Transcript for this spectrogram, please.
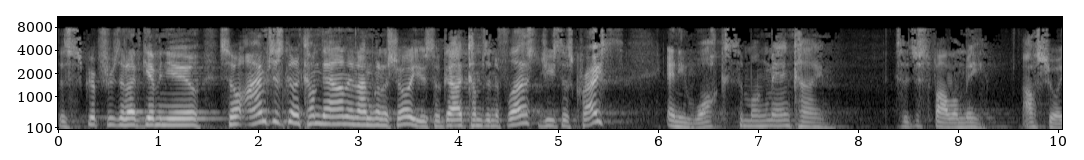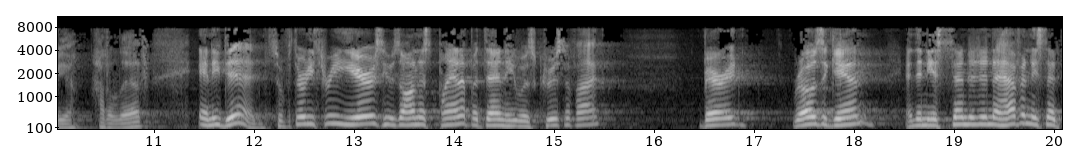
the scriptures that I've given you. So I'm just going to come down and I'm going to show you. So God comes in the flesh, Jesus Christ, and he walks among mankind. He said, just follow me. I'll show you how to live. And he did. So for 33 years, he was on this planet, but then he was crucified, buried, rose again, and then he ascended into heaven. He said,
